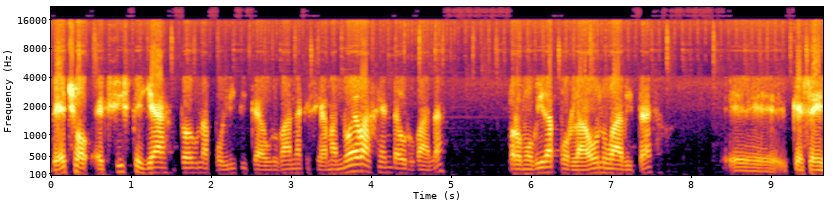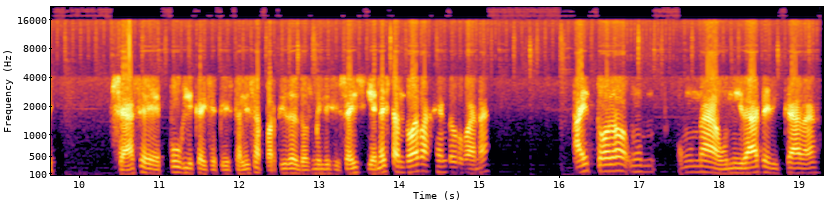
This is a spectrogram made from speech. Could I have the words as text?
de hecho existe ya toda una política urbana que se llama nueva agenda urbana promovida por la ONU Habitat eh, que se se hace pública y se cristaliza a partir del 2016 y en esta nueva agenda urbana hay toda una unidad dedicada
